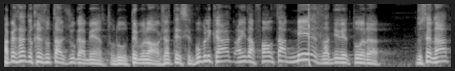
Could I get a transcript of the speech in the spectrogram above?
Apesar do resultado do julgamento do tribunal já ter sido publicado, ainda falta a mesa diretora do Senado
